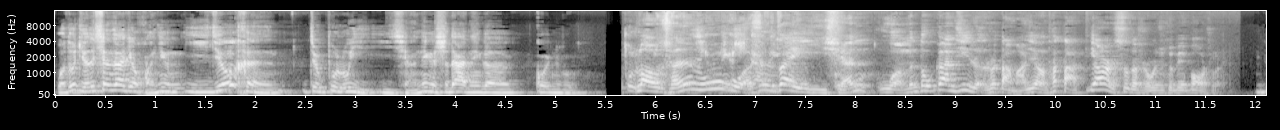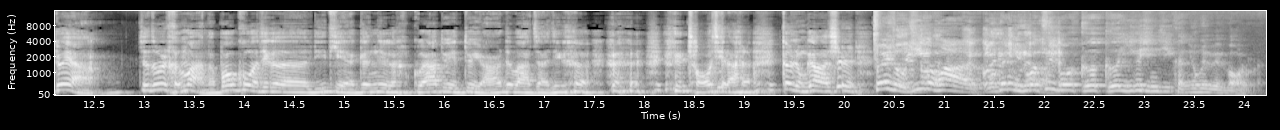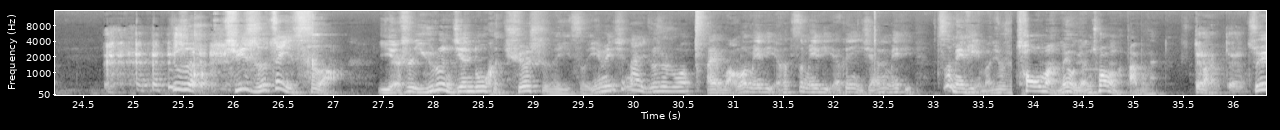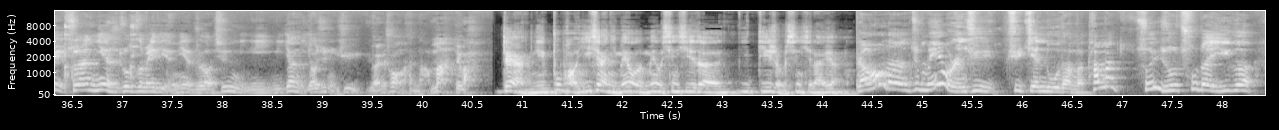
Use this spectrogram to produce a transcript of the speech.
我都觉得现在这个环境已经很就不如以以前那个时代那个关注。老陈如果是在以前，我们都干记者的时候打麻将，他打第二次的时候就会被爆出来。对呀，这都是很晚的，包括这个李铁跟这个国家队队员，对吧？在这个 吵起来了，各种各样的事。摔手机的话，我跟你说，最多隔隔一个星期肯定会被爆出来。就是，其实这一次啊，也是舆论监督很缺失的一次，因为现在就是说，哎，网络媒体和自媒体跟以前的媒体，自媒体嘛，就是抄嘛，没有原创嘛，大部分，对吧？对。所以虽然你也是做自媒体的，你也知道，其实你你你让你要求你去原创很难嘛，对吧？对啊，你不跑一线，你没有没有信息的一第一手信息来源嘛。然后呢，就没有人去去监督他们，他们所以说处在一个，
